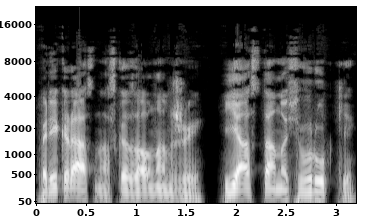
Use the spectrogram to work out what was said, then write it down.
«Прекрасно», — сказал Нанжи. «Я останусь в рубке».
